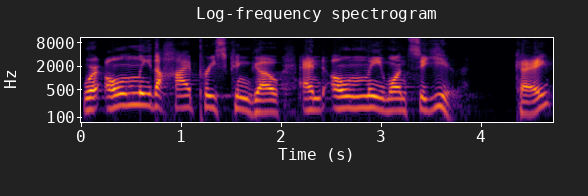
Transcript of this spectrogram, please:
where only the high priest can go and only once a year, okay?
